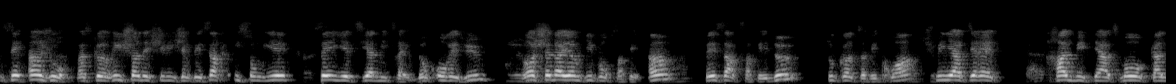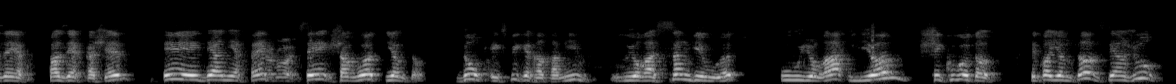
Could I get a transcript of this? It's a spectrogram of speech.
c'est un jour, parce que Rishon et Shevi chez Pessah, ils sont liés, c'est Yetziad Mitzrayim. Donc on résume, Rosh Hashanah Yom Kippour, ça fait un, Pessah, ça fait deux, Sukkot, ça fait 3. Shmini Atzeret, Chag Bifneatzmo, Kazer, Pazer, Kachev. Et dernière fête, c'est Shavuot Yom Tov. Donc, explique Rachamim, il y aura 5 Geoulot où il y aura Yom Shekugotov. C'est quoi Yom Tov? C'est un jour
